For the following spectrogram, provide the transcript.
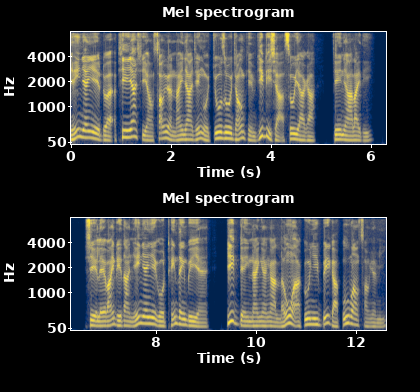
ငြိမ်းချမ်းရေးအတွက်အဖြေရရှိအောင်ဆောင်ရွက်နိုင်ကြခြင်းကိုကြိုးစိုးကြောင်းဖြင့်ဗြိတိရှအစိုးရကကြေညာလိုက်သည်။ရှေ့လေပိုင်းဒေသငြိမ်းချမ်းရေးကိုထိမ့်သိမ်းပေးရန်ဗြိတိန်နိုင်ငံကလုံးဝအကူအညီပေးကပူးပေါင်းဆောင်ရွက်မည်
